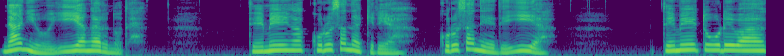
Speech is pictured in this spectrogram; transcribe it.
何を言いやがるのだ。てめえが殺さなけりゃ殺さねえでいいや。てめえと俺は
